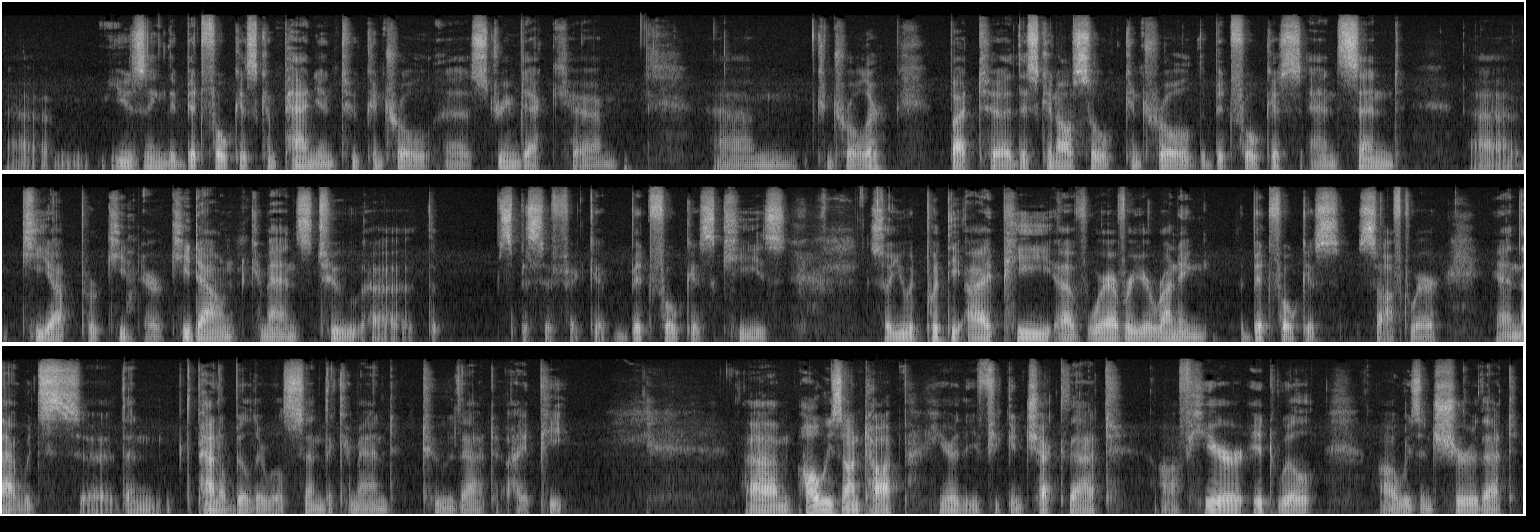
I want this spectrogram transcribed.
um, using the BitFocus companion to control uh, Stream Deck um, um, controller. But uh, this can also control the BitFocus and send uh, key up or key, or key down commands to uh, the specific BitFocus keys. So you would put the IP of wherever you're running the BitFocus software and that would uh, then the panel builder will send the command to that IP. Um, always on top here, if you can check that off here, it will always ensure that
